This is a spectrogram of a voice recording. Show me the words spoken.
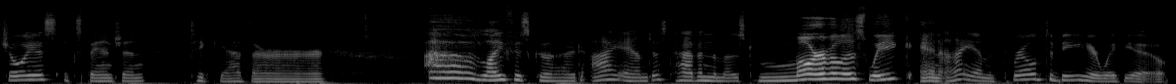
joyous expansion together. Oh, life is good. I am just having the most marvelous week, and I am thrilled to be here with you.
